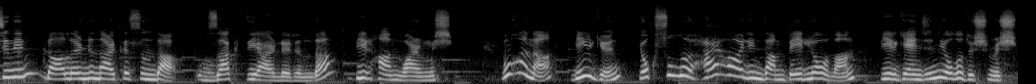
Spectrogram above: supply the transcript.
Çin'in dağlarının arkasında, uzak diyarlarında bir han varmış. Bu hana bir gün yoksulluğu her halinden belli olan bir gencin yolu düşmüş.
